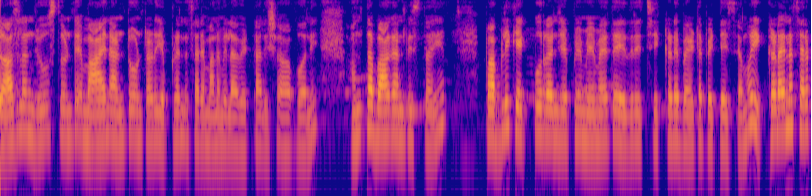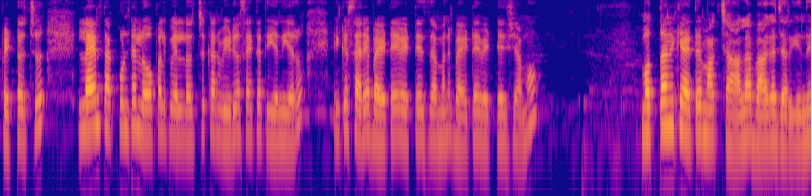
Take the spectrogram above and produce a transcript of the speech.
గాజులను చూస్తుంటే మా ఆయన అంటూ ఉంటాడు ఎప్పుడైనా సరే మనం ఇలా పెట్టాలి షాపు అని. అంత బాగా అనిపిస్తాయి. పబ్లిక్ ఎక్కువ అని చెప్పి మేమైతే ఎదిరించి ఇక్కడే బయట పెట్టేసాము. ఇక్కడైనా సరే పెట్టవచ్చు లైన్ తక్కువ ఉంటే లోపలికి వెళ్ళొచ్చు కానీ వీడియోస్ అయితే తీయనియరు ఇంకా సరే బయటే పెట్టేద్దామని బయటే పెట్టేసాము మొత్తానికి అయితే మాకు చాలా బాగా జరిగింది.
